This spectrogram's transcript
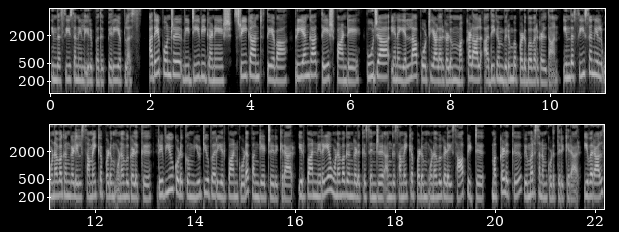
இந்த சீசனில் இருப்பது பெரிய பிளஸ் அதேபோன்று V. T. V. Ganesh Srikanth Deva Priyanka Desh Pande Pooja என எல்லா போட்டியாளர்களும் மக்களால் அதிகம் விரும்பப்படுபவர்கள்தான். இந்த சீசனில் உணவகங்களில் சமைக்கப்படும் உணவுகளுக்கு ரிவ்யூ கொடுக்கும் யூடியூபர் இர்பான் கூட பங்கேற்றிருக்கிறார். இர்பான் நிறைய உணவகங்களுக்கு சென்று அங்கு சமைக்கப்படும் உணவுகளை சாப்பிட்டு மக்களுக்கு விமர்சனம் கொடுத்திருக்கிறார். இவரால்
